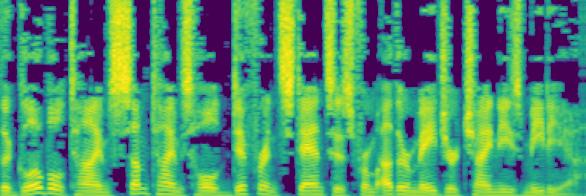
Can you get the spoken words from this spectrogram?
The Global Times sometimes hold different stances from other major Chinese media.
